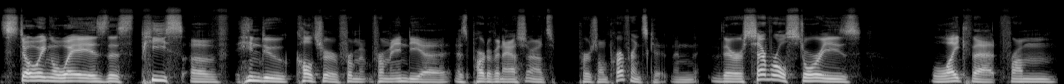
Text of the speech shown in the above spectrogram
stowing away is this piece of Hindu culture from from India as part of an astronaut's personal preference kit. And there are several stories like that from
